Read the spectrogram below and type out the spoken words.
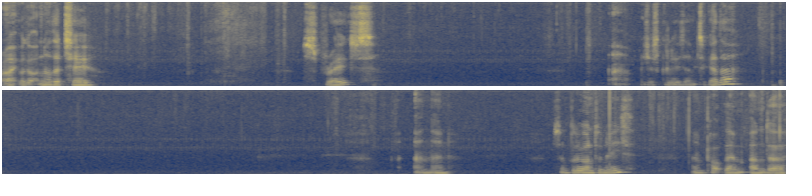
right we've got another two sprigs. Just glue them together. And then some glue underneath and pop them under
